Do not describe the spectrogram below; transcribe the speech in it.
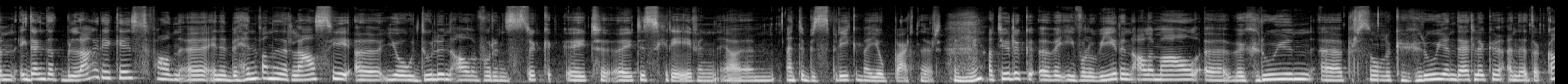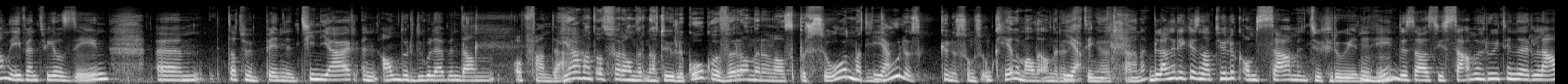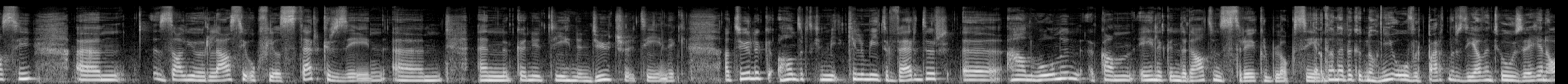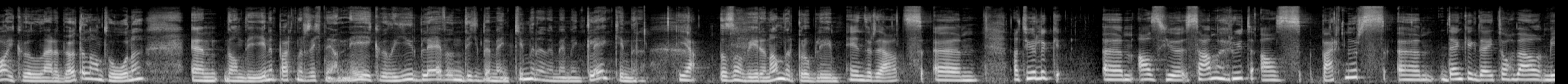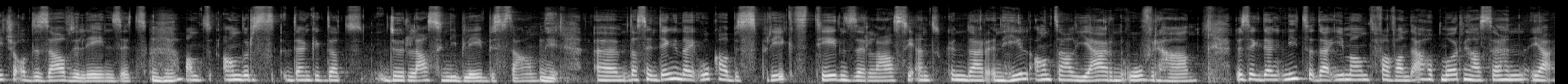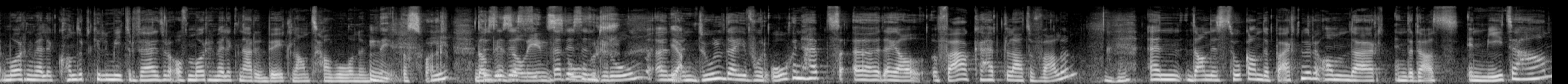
Um, ik denk dat het belangrijk is van uh, in het begin van de relatie uh, jouw doelen al voor een stuk uit, uit te schrijven um, en te bespreken met jouw partner. Mm -hmm. Natuurlijk, uh, we evolueren allemaal, we groeien, persoonlijke groei en dergelijke. En dat kan eventueel zijn um, dat we binnen tien jaar een ander doel hebben dan op vandaag. Ja, want dat verandert natuurlijk ook. We veranderen als persoon, maar die ja. doelen kunnen soms ook helemaal de andere ja. richting uitgaan. Hè? Belangrijk is natuurlijk om samen te groeien. Mm -hmm. Dus als je samengroeit in een relatie, um, zal je relatie ook veel sterker zijn. Um, en kun je tegen een duwtje uiteindelijk. Natuurlijk, 100 kilometer verder uh, gaan wonen kan eigenlijk inderdaad een struikelblok zijn. Ja, dan heb ik het nog niet over partners die af en toe zeggen oh, ik wil naar het buitenland wonen. En dan die ene partner zegt ja, nee, ik wil hier blijven, dicht bij mijn kinderen en bij mijn kleinkinderen. Ja. Dat is dan weer een ander probleem. Inderdaad. Um, natuurlijk Um, als je samengroeit als partners, um, denk ik dat je toch wel een beetje op dezelfde lijn zit. Mm -hmm. Want anders denk ik dat de relatie niet blijft bestaan. Nee. Um, dat zijn dingen die je ook al bespreekt tijdens de relatie. En het kunnen daar een heel aantal jaren over gaan. Dus ik denk niet dat iemand van vandaag op morgen gaat zeggen... ja, morgen wil ik 100 kilometer verder of morgen wil ik naar het buitenland gaan wonen. Nee, dat is waar. Nee? Dat, dus is, alleen dat is een droom, een, ja. een, doel dat je voor ogen hebt, uh, dat je al vaak hebt laten vallen. Mm -hmm. En dan is het ook aan de partner om daar inderdaad in mee te gaan.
